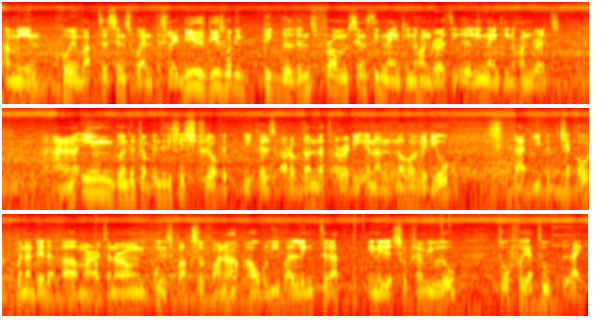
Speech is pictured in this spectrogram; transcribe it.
I mean going back to since when this like these these were the big buildings from since the 1900s the early 1900s and I'm not even going to jump into the history of it because I'd have done that already in another video that you can check out when I did a marathon around the Queen's Park Savannah. I will leave a link to that in the description below. Don't forget to like,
